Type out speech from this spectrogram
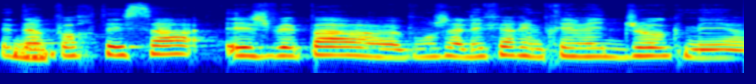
d'apporter ça. Et je vais pas, euh, bon, j'allais faire une private joke, mais euh,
